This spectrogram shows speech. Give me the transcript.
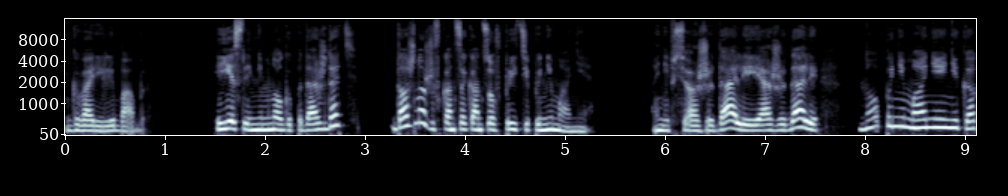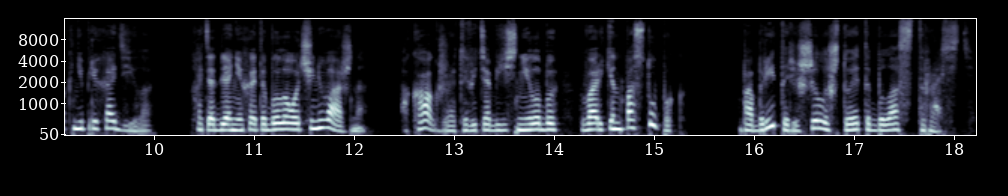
говорили бабы. И если немного подождать, должно же в конце концов прийти понимание. Они все ожидали и ожидали, но понимание никак не приходило, хотя для них это было очень важно. А как же, это ведь объяснило бы Варькин поступок. Бабрита решила, что это была страсть.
